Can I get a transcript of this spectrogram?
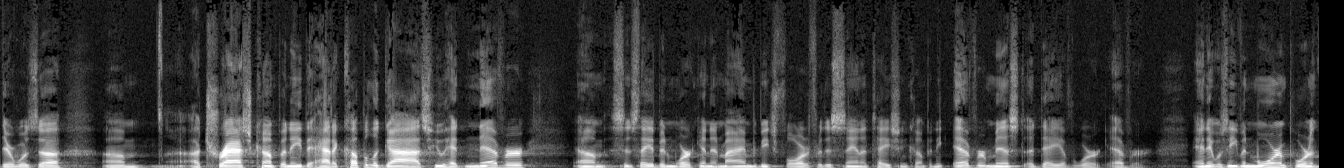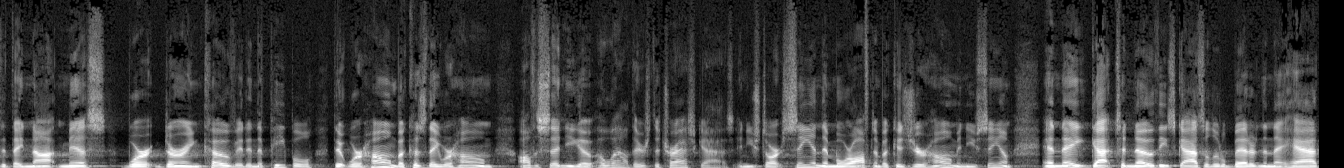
there was a um, a trash company that had a couple of guys who had never um, since they had been working in Miami Beach, Florida for this sanitation company, ever missed a day of work, ever. And it was even more important that they not miss work during COVID. And the people that were home, because they were home, all of a sudden you go, oh, wow, there's the trash guys. And you start seeing them more often because you're home and you see them. And they got to know these guys a little better than they had.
